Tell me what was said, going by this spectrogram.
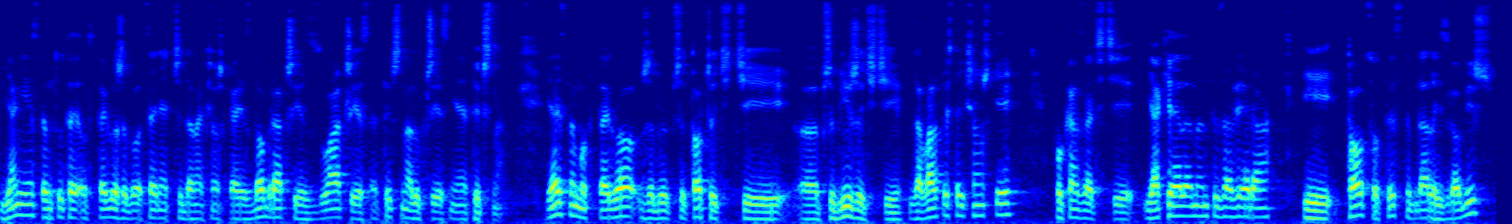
ja nie jestem tutaj od tego, żeby oceniać, czy dana książka jest dobra, czy jest zła, czy jest etyczna lub czy jest nieetyczna. Ja jestem od tego, żeby przytoczyć Ci, e, przybliżyć Ci zawartość tej książki, pokazać Ci, jakie elementy zawiera i to, co Ty z tym dalej zrobisz,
